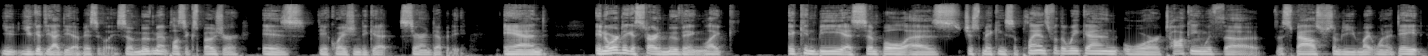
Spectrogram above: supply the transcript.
you you get the idea basically. So movement plus exposure is the equation to get serendipity. And in order to get started moving, like it can be as simple as just making some plans for the weekend or talking with the, the spouse or somebody you might want to date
